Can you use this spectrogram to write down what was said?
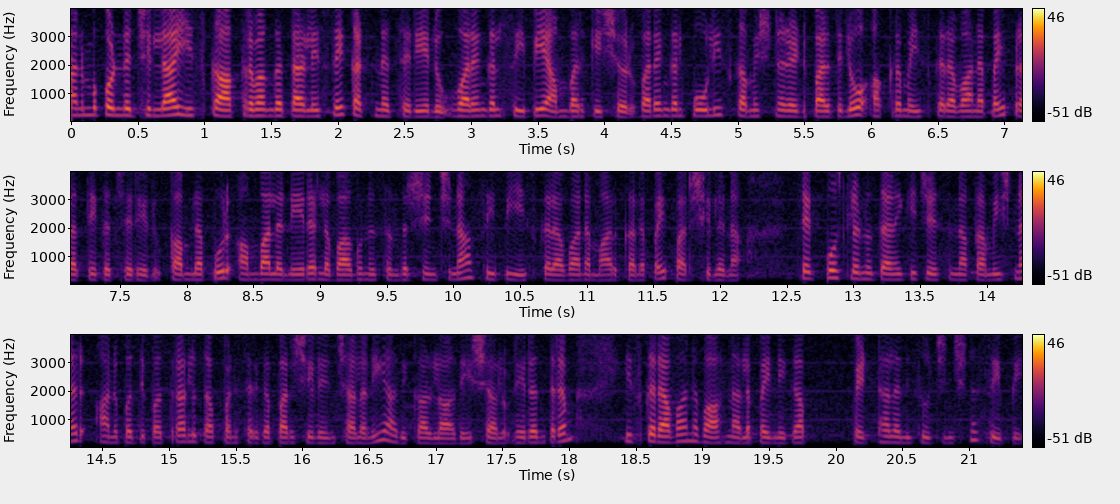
హనుమకొండ జిల్లా ఇసుక అక్రమంగా తరలిస్తే కఠిన చర్యలు. Warangal CP Ambar Kishore. Warangal police commissionerate పరిధిలో అక్రమ ఇసుక రవాణాపై ప్రత్యేక చర్యలు. కమలాపూర్ అంబాల నేరల వాగును సందర్శించిన సిపి ఇసుక రవాణా మార్గాలపై పరిశీలన. చెక్పోస్టులను తనిఖీ చేసిన కమిషనర్ అనుమతి పత్రాలు తప్పనిసరిగా పరిశీలించాలని అధికారుల ఆదేశాలు. నిరంతరం ఇసుక రవాణా వాహనాలపై నిఘా పెట్టాలని సూచించిన సిపి.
